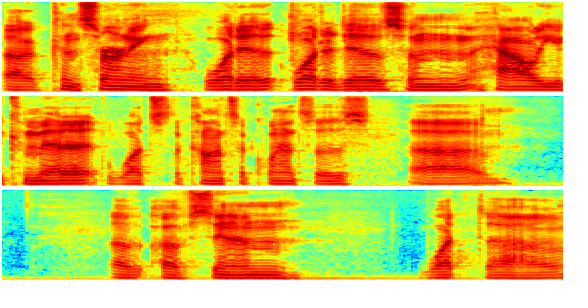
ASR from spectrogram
uh, concerning what it, what it is and how you commit it, what's the consequences uh, of, of sin, what, uh,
